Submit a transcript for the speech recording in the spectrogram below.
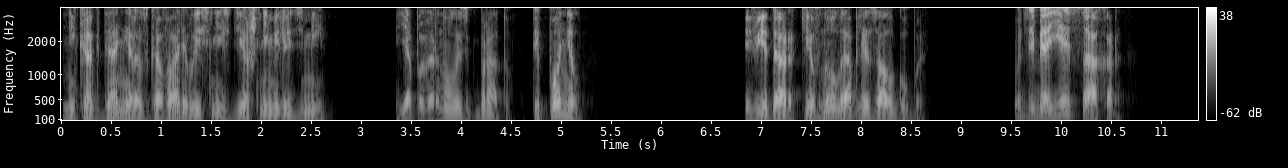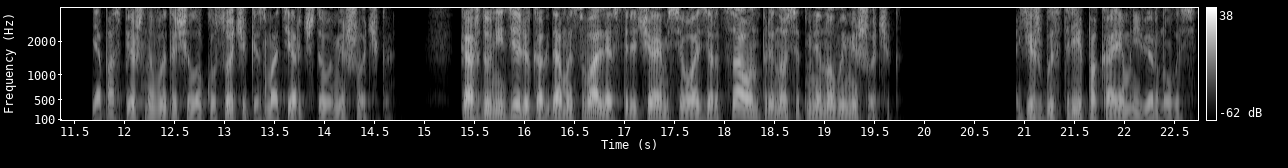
«Никогда не разговаривай с нездешними людьми», — я повернулась к брату. «Ты понял?» Видар кивнул и облизал губы. «У тебя есть сахар?» Я поспешно вытащила кусочек из матерчатого мешочка. Каждую неделю, когда мы с Валли встречаемся у озерца, он приносит мне новый мешочек. Ешь быстрее, пока Эм не вернулась.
